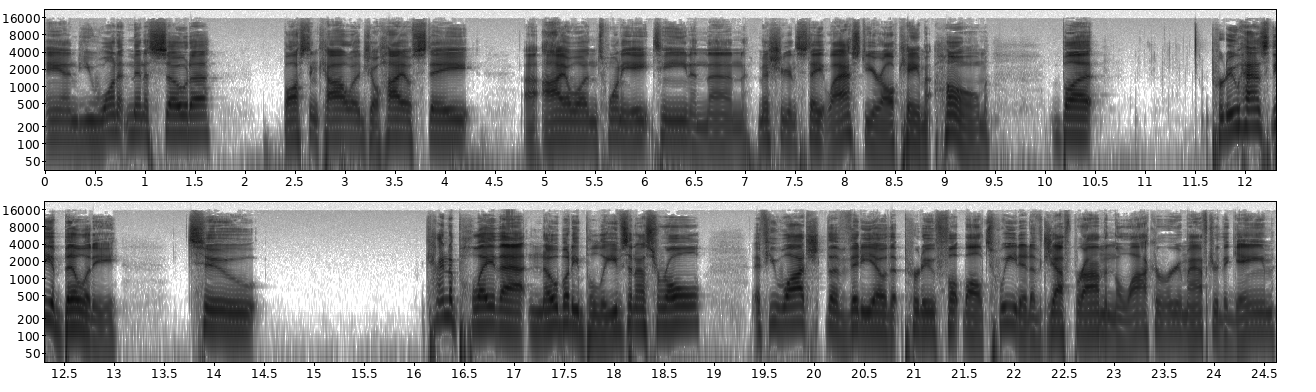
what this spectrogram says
and you won at Minnesota, Boston College, Ohio State, uh, Iowa in 2018, and then Michigan State last year all came at home. But Purdue has the ability to kind of play that nobody believes in us role. If you watched the video that Purdue football tweeted of Jeff Brohm in the locker room after the game,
